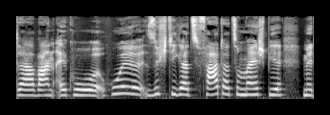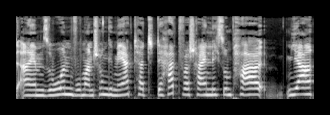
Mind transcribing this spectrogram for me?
da war ein alkoholsüchtiger Vater zum Beispiel mit einem Sohn, wo man schon gemerkt hat, der hat wahrscheinlich so ein paar, ja,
